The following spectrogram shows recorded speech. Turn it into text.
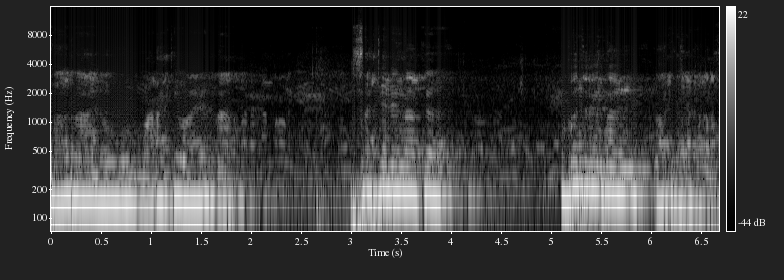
പതിനാലോകവും മടക്കി വഴുന്ന സജ്ജനങ്ങൾക്ക് ഉപദ്രവങ്ങൾ വന്നിറക്കണം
